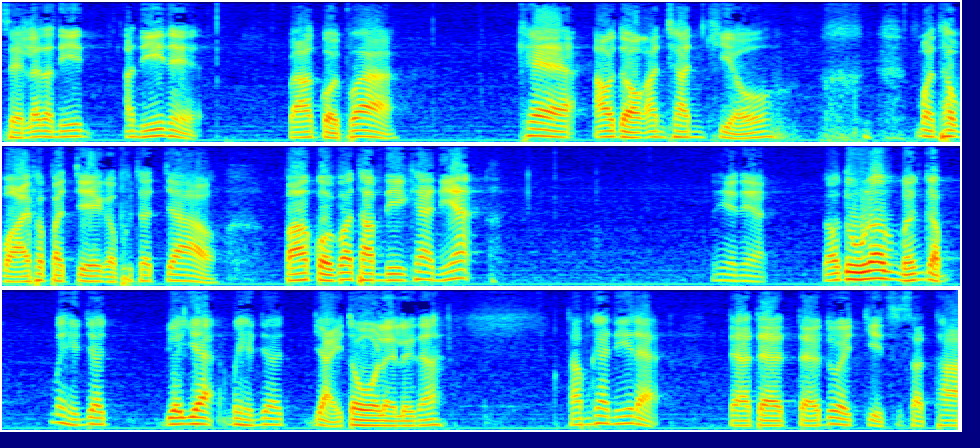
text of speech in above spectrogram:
เสร็จแล้วตอนนี้อันนี้เนี่ยปรากฏว่าแค่เอาดอกอัญชันเขียว มันถวายพระปัจเจกับพุทธเจ้า ปรากฏว่าทำดีแค่เนี้ยเนี่ยเนี่ยเราดูแล้วเหมือนกับไม่เห็นจะเยอะแยะ ไม่เห็นจะใหญ่โตอะไรเลยนะทำแค่นี้แหละ แต่แต่แต่ด้วยจิตศรัทธา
